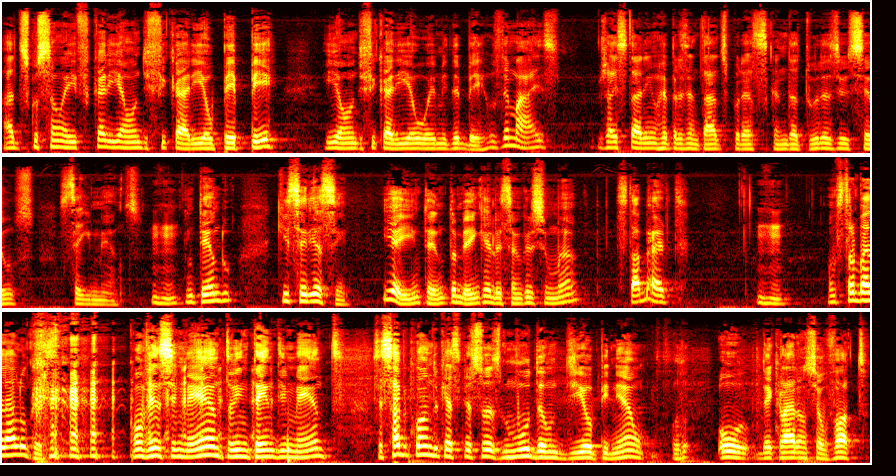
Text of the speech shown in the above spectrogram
A discussão aí ficaria onde ficaria o PP e onde ficaria o MDB. Os demais já estariam representados por essas candidaturas e os seus segmentos. Uhum. Entendo que seria assim. E aí entendo também que a eleição em Criciúma está aberta. Uhum. Vamos trabalhar, Lucas. Convencimento, entendimento. Você sabe quando que as pessoas mudam de opinião ou, ou declaram seu voto?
